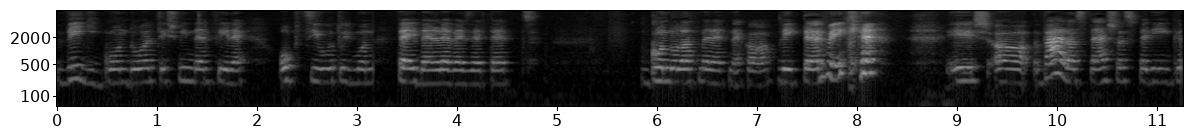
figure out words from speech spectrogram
végig gondolt és mindenféle opciót úgymond fejben levezetett gondolatmenetnek a végterméke. És a választás az pedig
